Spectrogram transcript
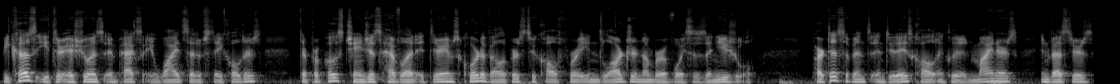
Because Ether issuance impacts a wide set of stakeholders, the proposed changes have led Ethereum's core developers to call for a larger number of voices than usual. Participants in today's call included miners, investors,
